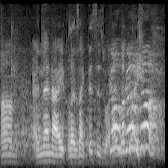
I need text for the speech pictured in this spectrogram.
Um, and then I was like, this is what I Go, look go, like. go!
